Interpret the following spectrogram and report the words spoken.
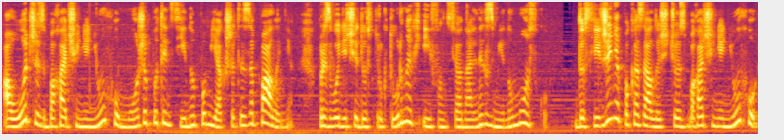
а отже, збагачення нюху може потенційно пом'якшити запалення, призводячи до структурних і функціональних змін у мозку. Дослідження показали, що збагачення нюху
